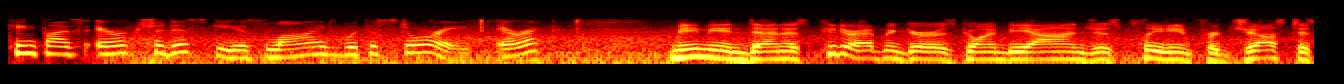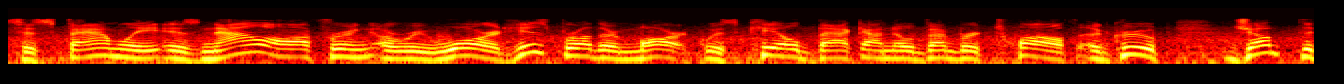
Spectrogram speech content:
King 5's Eric Shadisky is live with the story. Eric? Mimi and Dennis, Peter Ebinger is going beyond just pleading for justice. His family is now offering a reward. His brother Mark was killed back on November 12th. A group jumped the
